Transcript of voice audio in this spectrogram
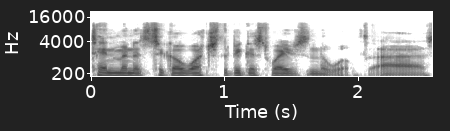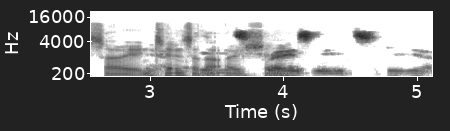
10 minutes to go watch the biggest waves in the world. Uh, so in Yeah, terms of the ocean, crazy. It's yeah.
